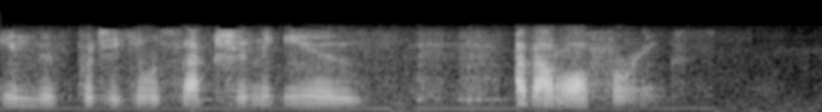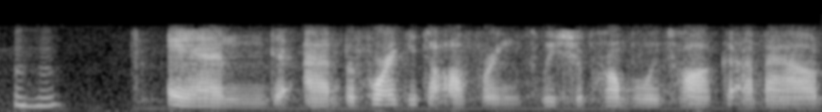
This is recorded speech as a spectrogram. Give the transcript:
in this particular section is about offerings. Mhm. And uh, before I get to offerings, we should probably talk about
